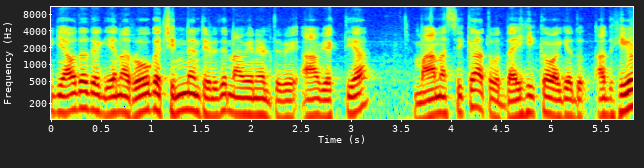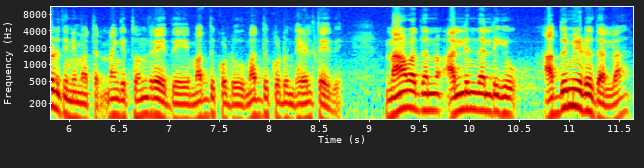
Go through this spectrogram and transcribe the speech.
ಈಗ ಯಾವುದಾದ್ರೂ ಏನೋ ರೋಗ ಚಿಹ್ನೆ ಅಂತ ಹೇಳಿದರೆ ನಾವೇನು ಹೇಳ್ತೇವೆ? ಆ ವ್ಯಕ್ತಿಯ ಮಾನಸಿಕ ಅಥವಾ ದೈಹಿಕವಾಗಿ ಅದು ಅದು ಹೇಳುದು ನಿಮ್ಮ ಹತ್ರ. ನನಗೆ ತೊಂದರೆ ಇದೆ, ಮದ್ದು ಕೊಡು ಮದ್ದು ಕೊಡು ಅಂತ ಹೇಳ್ತಾ ಇದೆ. ನಾವು ಅದನ್ನು ಅಲ್ಲಿಂದ ಅಲ್ಲಿಗೆ ಅದು ಮೀಡೋದಲ್ಲ,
